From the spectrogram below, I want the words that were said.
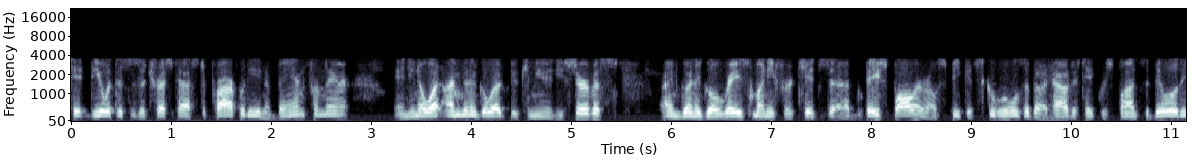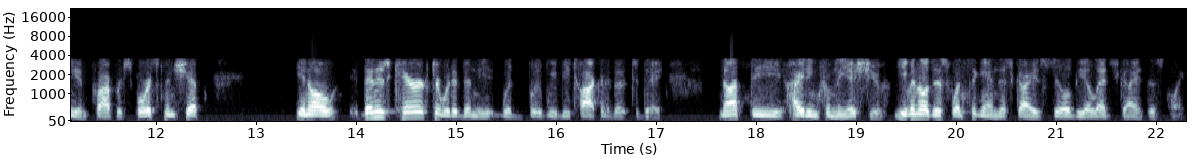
t- deal with this as a trespass to property and a ban from there. And you know what? I'm going to go out do community service. I'm going to go raise money for kids' uh, baseball, or I'll speak at schools about how to take responsibility and proper sportsmanship. You know, then his character would have been the would would we be talking about today, not the hiding from the issue. Even though this, once again, this guy is still the alleged guy at this point.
